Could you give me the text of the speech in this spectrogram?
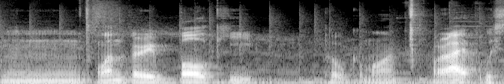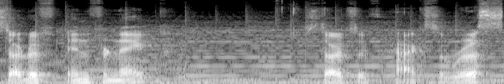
Mm, one very bulky Pokemon. Alright, we start with Infernape. Starts with Haxorus.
